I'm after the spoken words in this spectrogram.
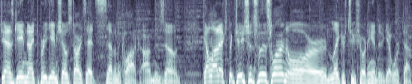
Jazz Game Night. The pregame show starts at 7 o'clock on the zone. Got a lot of expectations for this one, or Lakers too short-handed to get worked up?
